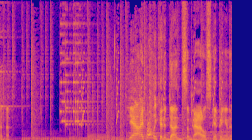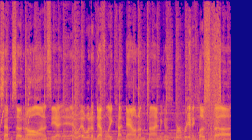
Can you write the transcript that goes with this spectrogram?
Yeah, I probably could have done some battle skipping in this episode. In all honesty, I, it, it, would have definitely cut down on the time because we're, we're getting close to the uh,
